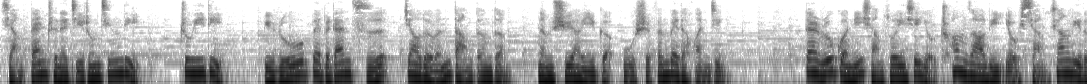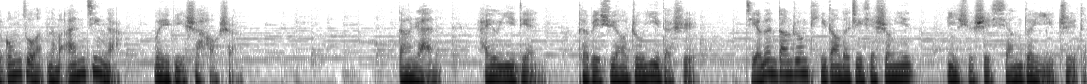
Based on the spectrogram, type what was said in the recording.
想单纯的集中精力、注意力，比如背背单词、校对文档等等，那么需要一个五十分贝的环境；但如果你想做一些有创造力、有想象力的工作，那么安静啊，未必是好事儿。当然，还有一点。特别需要注意的是，结论当中提到的这些声音必须是相对一致的。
